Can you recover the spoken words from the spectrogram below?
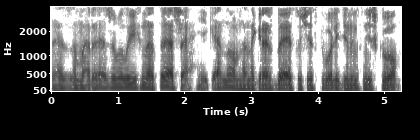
А замораживала их Наташа, экономно награждая существо ледяным снежком.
